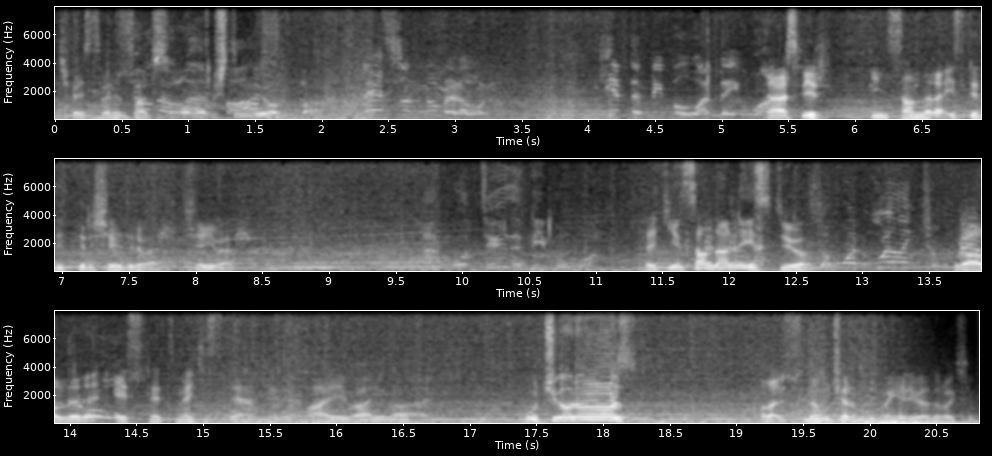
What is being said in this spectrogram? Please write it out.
hiç festivalin parçası olmamıştım diyor. Ders 1. İnsanlara istedikleri şeyleri ver. Şeyi ver. Peki insanlar ne istiyor? Kuralları esnetmek isteyen biri. Vay vay vay. Uçuyoruz. Valla üstünden uçarım gibime geliyor. Dur bakayım.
